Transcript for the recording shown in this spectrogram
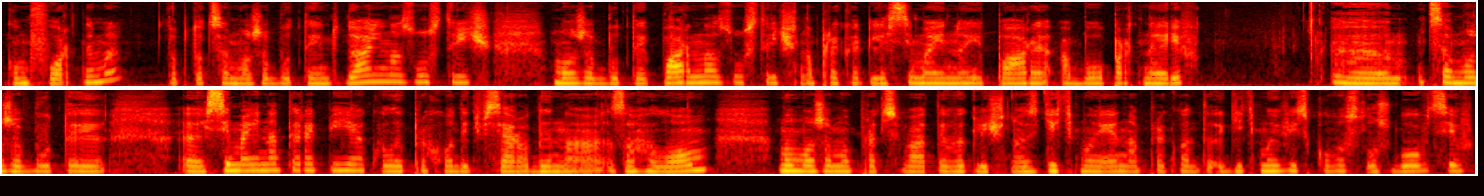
комфортними. Тобто це може бути індивідуальна зустріч, може бути парна зустріч, наприклад, для сімейної пари або партнерів. Е, Це може бути е, сімейна терапія, коли приходить вся родина загалом. Ми можемо працювати виключно з дітьми, наприклад, дітьми військовослужбовців,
